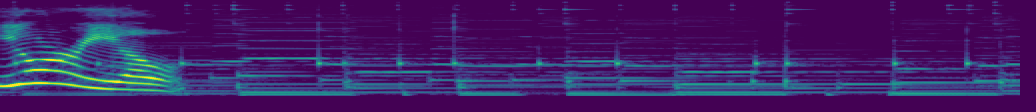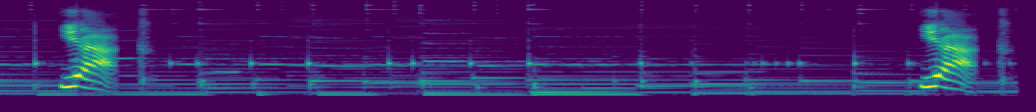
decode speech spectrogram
Urial Yak Yak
